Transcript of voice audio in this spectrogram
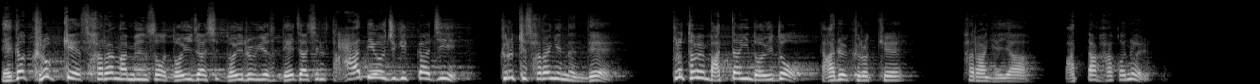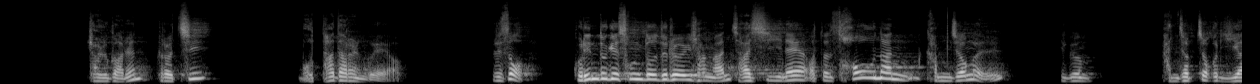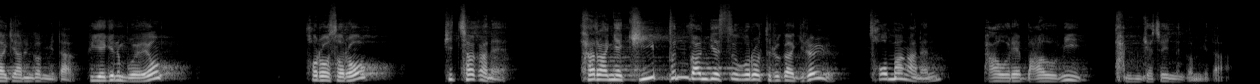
내가 그렇게 사랑하면서 너희 자신, 너희를 위해서 내 자신을 다 내어주기까지 그렇게 사랑했는데 그렇다면 마땅히 너희도 나를 그렇게 사랑해야 마땅하거늘 결과는 그렇지 못하다는 거예요. 그래서 고린도계 성도들을 향한 자신의 어떤 서운한 감정을 지금 간접적으로 이야기하는 겁니다. 그 얘기는 뭐예요? 서로 서로 피차간에 사랑의 깊은 관계 속으로 들어가기를 소망하는 바울의 마음이 담겨져 있는 겁니다.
